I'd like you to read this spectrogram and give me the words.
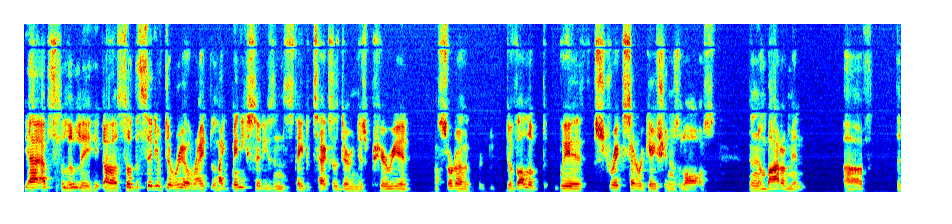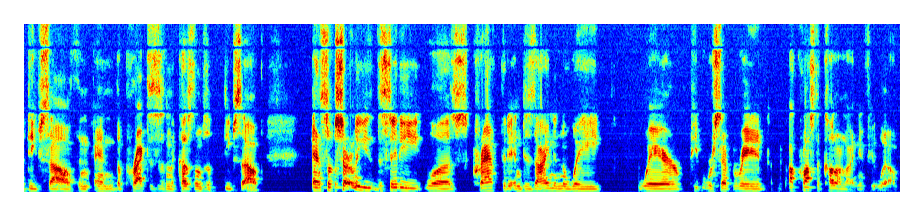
Yeah, absolutely. Uh, so the city of Del right, like many cities in the state of Texas during this period, sort of developed with strict segregationist laws, an embodiment of the Deep South and, and the practices and the customs of Deep South. And so certainly the city was crafted and designed in a way where people were separated across the color line, if you will.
